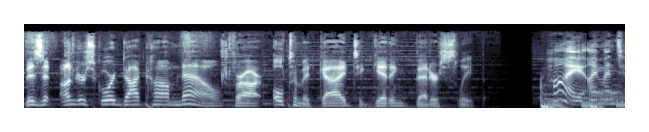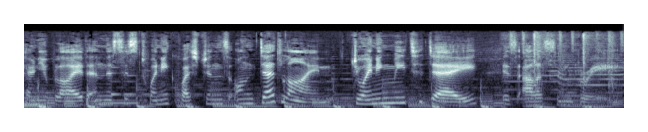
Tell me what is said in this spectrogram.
Visit underscore.com now for our ultimate guide to getting better sleep. Hi, I'm Antonia Blythe, and this is 20 Questions on Deadline. Joining me today is Alison Brie.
